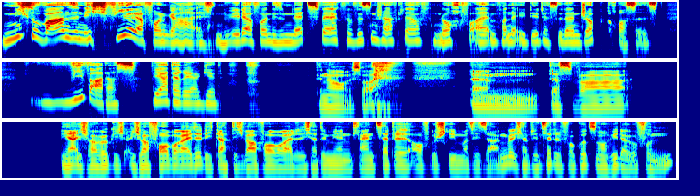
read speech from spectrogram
nicht so wahnsinnig viel davon gehalten. Weder von diesem Netzwerk für Wissenschaftler noch vor allem von der Idee, dass du deinen Job drosselst. Wie war das? Wie hat er reagiert? Genau, es war, ähm, das war, ja, ich war wirklich, ich war vorbereitet. Ich dachte, ich war vorbereitet. Ich hatte mir einen kleinen Zettel aufgeschrieben, was ich sagen will. Ich habe den Zettel vor kurzem noch wiedergefunden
